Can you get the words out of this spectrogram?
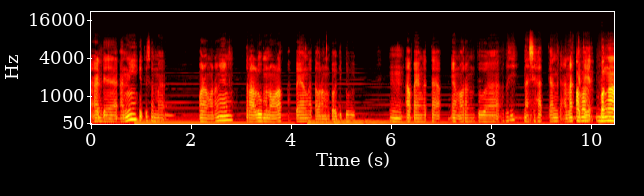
ada aneh gitu sama orang-orang yang terlalu menolak apa yang kata orang tua gitu. Hmm. apa yang kata yang orang tua apa sih nasihatkan ke anak apa? gitu ya. Bengal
